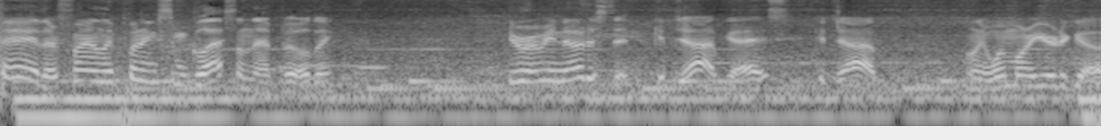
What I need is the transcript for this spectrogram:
Hey, they're finally putting some glass on that building. You already noticed it. Good job, guys. Good job. Only one more year to go.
